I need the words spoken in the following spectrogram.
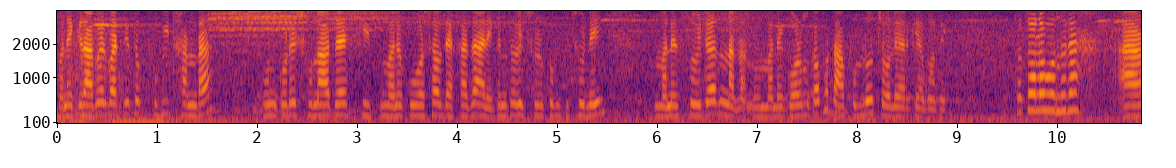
মানে গ্রামের বাড়িতে তো খুবই ঠান্ডা। ফোন করে শোনা যায়, শীত মানে কুয়াশাও দেখা যায়। আর এখানে তো সেরকম কিছু নেই। মানে সোয়েটার না- মানে গরম কাপড় না পরলেও চলে আর কি আমাদের। তো চলো বন্ধুরা, আর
